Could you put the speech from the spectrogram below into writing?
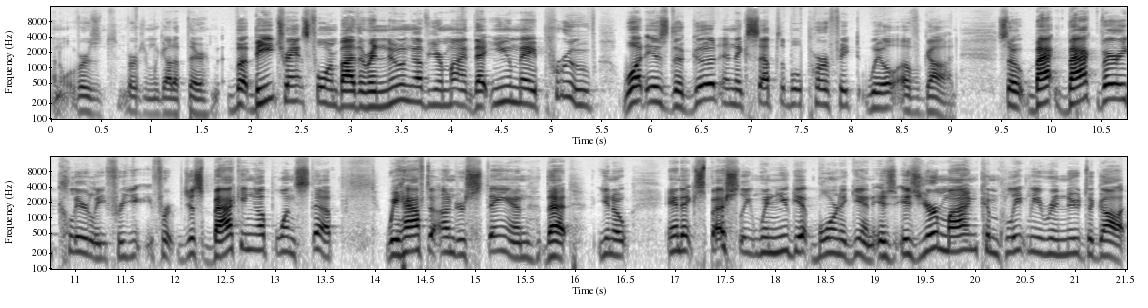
I don't know what version, version we got up there. But be transformed by the renewing of your mind, that you may prove what is the good and acceptable, perfect will of God. So back back very clearly for you for just backing up one step, we have to understand that, you know, and especially when you get born again, is, is your mind completely renewed to God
